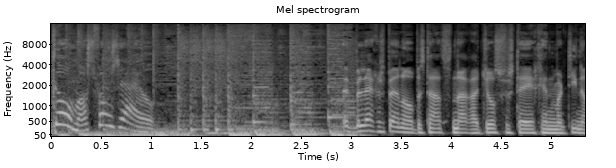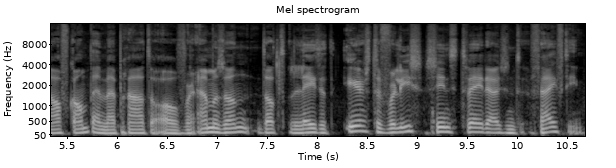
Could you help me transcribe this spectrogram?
Thomas van Zeil. Het beleggerspanel bestaat vandaag uit Jos Verstegen en Martine Hafkamp. En wij praten over Amazon. Dat leed het eerste verlies sinds 2015.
